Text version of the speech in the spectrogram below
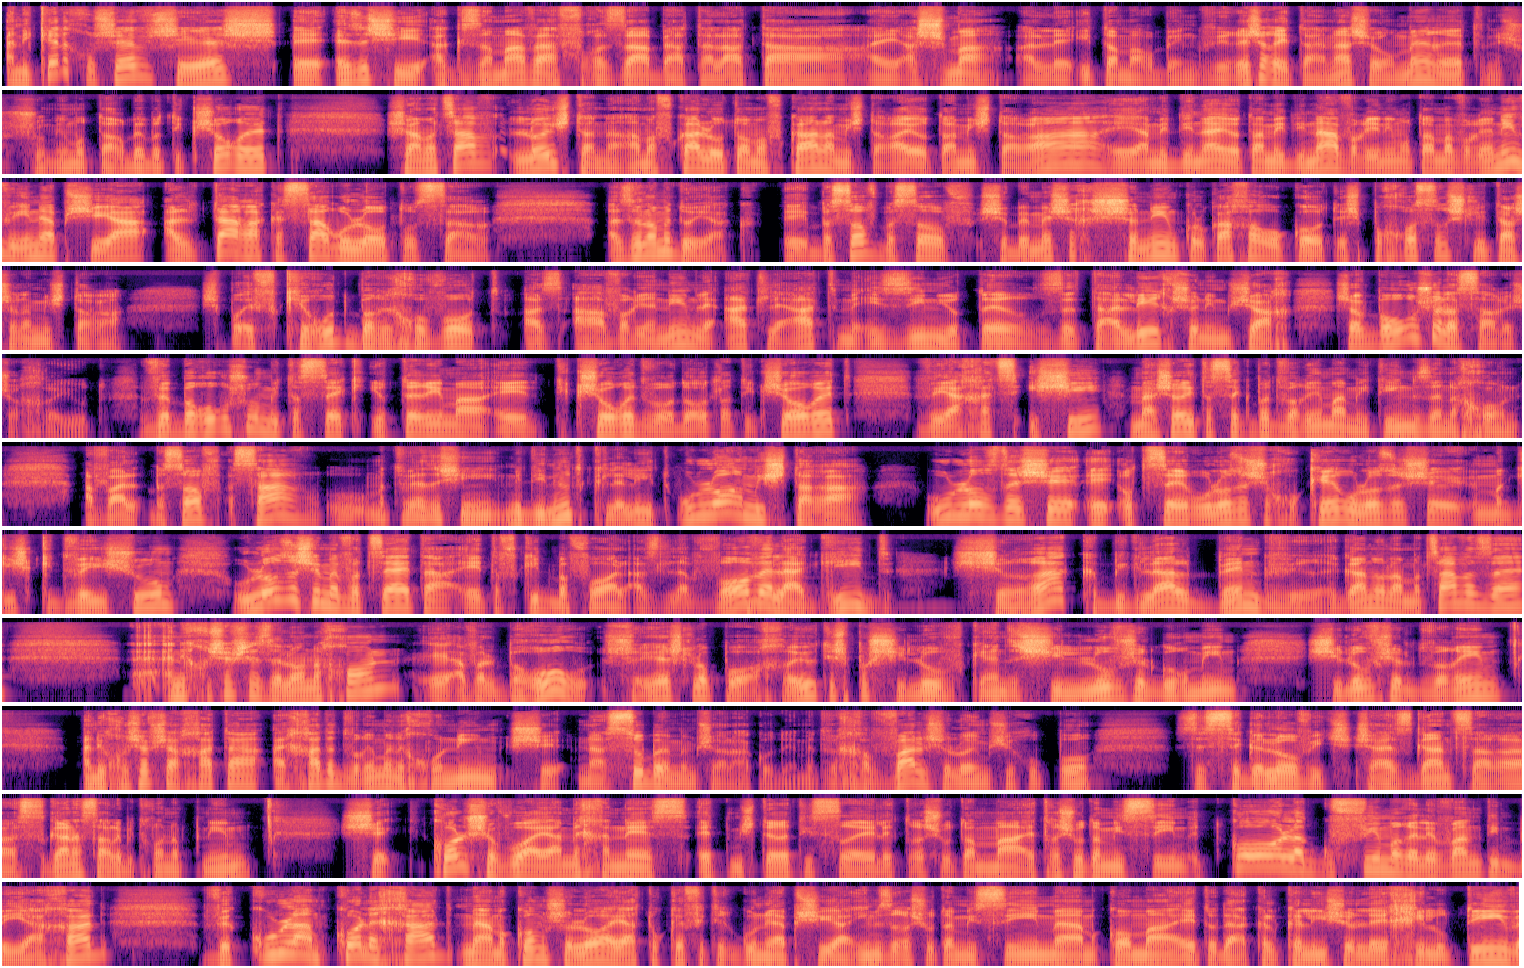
אני כן חושב שיש אה, איזושהי הגזמה והפרזה בהטלת האשמה על איתמר בן גביר. יש הרי טענה שאומרת, שומעים אותה הרבה בתקשורת, שהמצב לא השתנה. המפכ"ל הוא אותו מפכ"ל, המשטרה היא אותה משטרה, אה, המדינה היא אותה מדינה, עבריינים אותם עבריינים, והנה הפשיעה עלתה, רק השר הוא לא אותו שר. אז זה לא מדויק. אה, בסוף בסוף שבמשך שנים כל כך ארוכות יש פה חוסר שליטה של המשטרה. יש פה הפקרות ברחובות אז העבריינים לאט לאט מעזים יותר זה תהליך שנמשך. עכשיו ברור שלשר יש אחריות וברור שהוא מתעסק יותר עם התקשורת והודעות לתקשורת ויחס אישי מאשר להתעסק בדברים האמיתיים זה נכון. אבל בסוף השר הוא מתווה איזושהי מדיניות כללית הוא לא המשטרה. הוא לא זה שעוצר, הוא לא זה שחוקר, הוא לא זה שמגיש כתבי אישום, הוא לא זה שמבצע את התפקיד בפועל. אז לבוא ולהגיד שרק בגלל בן גביר הגענו למצב הזה, אני חושב שזה לא נכון, אבל ברור שיש לו פה אחריות, יש פה שילוב, כן? זה שילוב של גורמים, שילוב של דברים. אני חושב שאחד הדברים הנכונים שנעשו בממשלה הקודמת וחבל שלא המשיכו פה זה סגלוביץ' שהיה סגן שר סגן השר לביטחון הפנים שכל שבוע היה מכנס את משטרת ישראל את רשות המה את רשות המיסים את כל הגופים הרלוונטיים ביחד וכולם כל אחד מהמקום שלו היה תוקף את ארגוני הפשיעה אם זה רשות המיסים מהמקום אתה יודע הכלכלי של חילוטים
